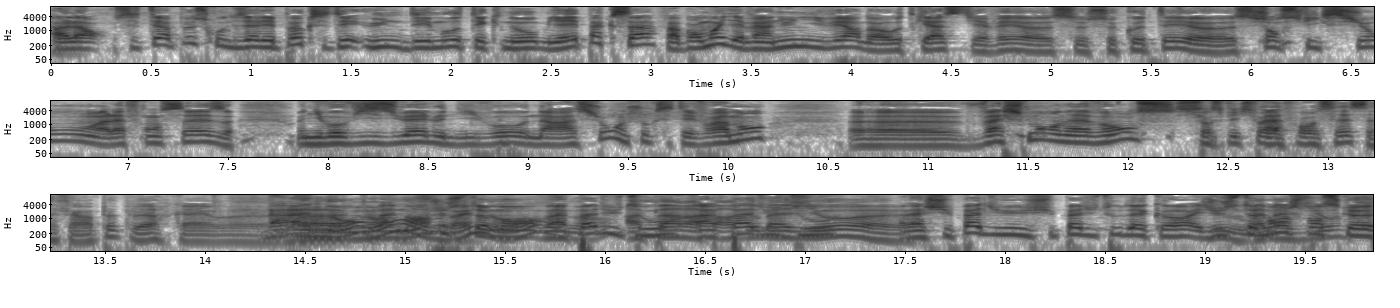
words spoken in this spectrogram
alors c'était un peu ce qu'on disait à l'époque, c'était une démo techno. Mais il n'y avait pas que ça. Enfin, pour moi, il y avait un univers dans Outcast. Il y avait euh, ce, ce côté euh, science-fiction à la française, au niveau visuel, au niveau narration. Et je trouve que c'était vraiment euh, vachement en avance. Science-fiction à la française, ça fait un peu peur quand même. Bah Euh, non, bah non, bah justement, non, bah non. pas du À tout, part- à ah, part pas du tout. euh. Ah bah je suis pas du, je suis pas du tout d'accord. Et Mmh, justement, je pense que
